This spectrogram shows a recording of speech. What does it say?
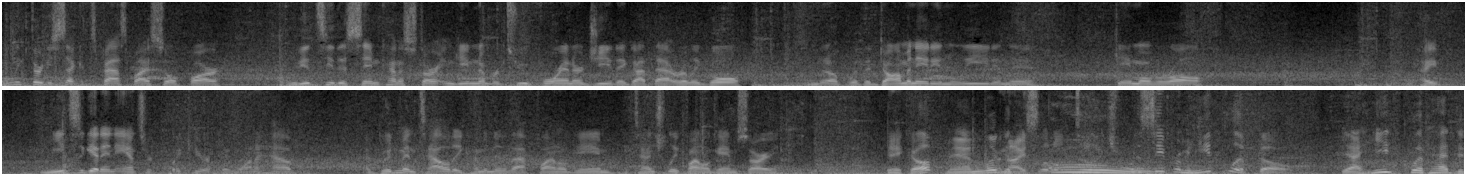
Only 30 seconds passed by so far. We did see the same kind of start in game number two for NRG. They got that early goal. Ended up with a dominating lead in the game overall. Hype needs to get an answer quick here if they want to have a good mentality coming into that final game, potentially final game. Sorry. Jacob. Man, look a at- nice little touch. Oh. Let's see from Heathcliff though. Yeah, Heathcliff had to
